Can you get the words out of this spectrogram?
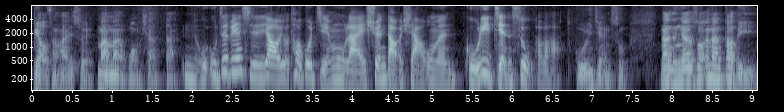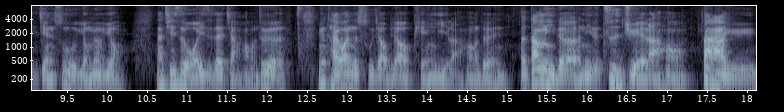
表层海水慢慢往下淡。嗯，我我这边其实要透过节目来宣导一下，我们鼓励减速，好不好？鼓励减速。那人家就说，哎、那到底减速有没有用？那其实我一直在讲哈，这个因为台湾的塑胶比较便宜啦，哈，对，呃，当你的你的自觉啦，哈，大于，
